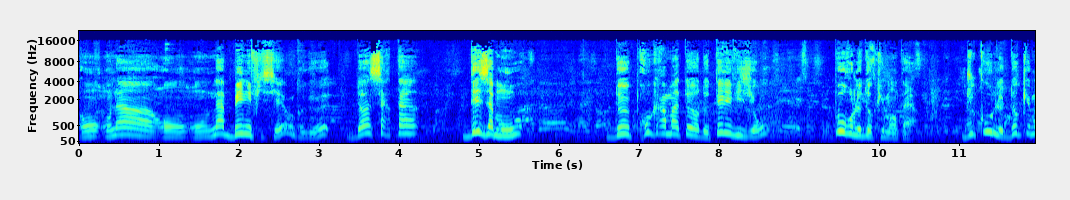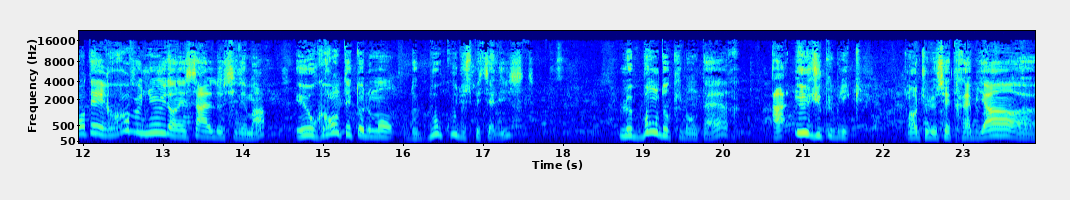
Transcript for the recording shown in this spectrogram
on, a, on a bénéficié, entre guillemets, d'un certain désamour de programmateurs de télévision pour le documentaire. Du coup, le documentaire est revenu dans les salles de cinéma et au grand étonnement de beaucoup de spécialistes, le bon documentaire a eu du public. Alors, tu le sais très bien, euh,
